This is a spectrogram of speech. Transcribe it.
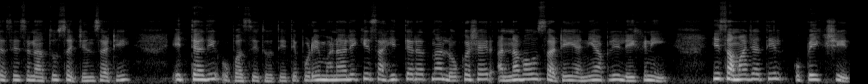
तसेच नातू सचिन साठे इत्यादी उपस्थित होते. ते पुढे म्हणाले की साहित्यरत्न लोकशाहीर अण्णाभाऊ साठे यांनी आपली लेखणी ही समाजातील उपेक्षित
